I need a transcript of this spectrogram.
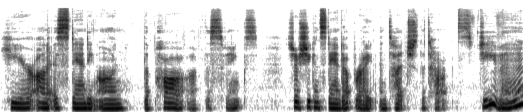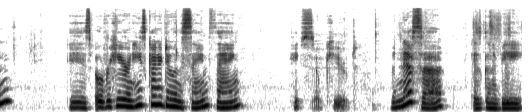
Here, Anna is standing on the paw of the Sphinx, so she can stand upright and touch the top. Stephen is over here, and he's kind of doing the same thing. He's so cute. Vanessa is going to be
